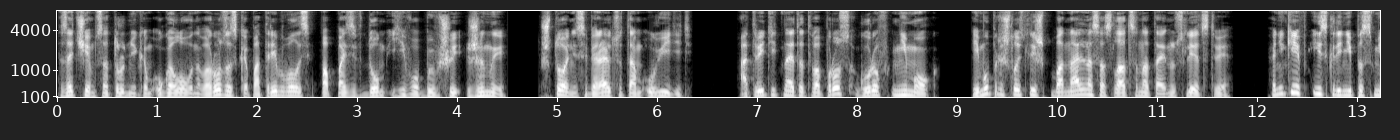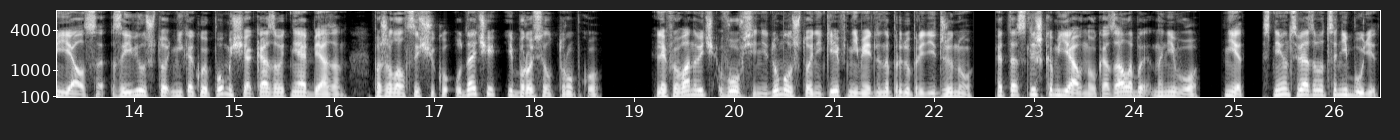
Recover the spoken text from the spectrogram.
Зачем сотрудникам уголовного розыска потребовалось попасть в дом его бывшей жены? Что они собираются там увидеть? Ответить на этот вопрос Гуров не мог. Ему пришлось лишь банально сослаться на тайну следствия. Аникеев искренне посмеялся, заявил, что никакой помощи оказывать не обязан, пожелал сыщику удачи и бросил трубку. Лев Иванович вовсе не думал, что Аникеев немедленно предупредит жену. Это слишком явно указало бы на него. Нет, с ней он связываться не будет,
